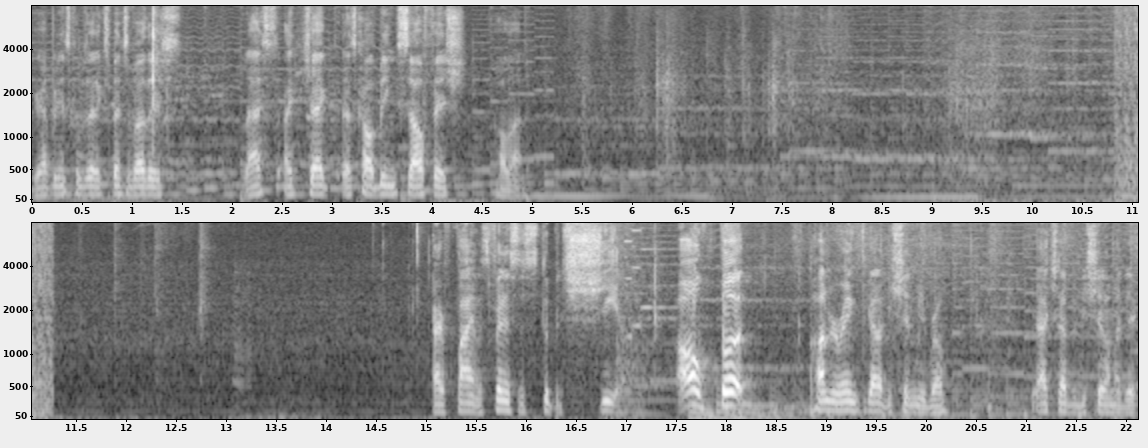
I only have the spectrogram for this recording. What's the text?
Your happiness comes at the expense of others. Last I checked, that's called being selfish. Hold on. Alright, fine. Let's finish this stupid shit. Oh, fuck. 100 rings. Gotta be shitting me, bro. You actually have to be shit on my dick.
